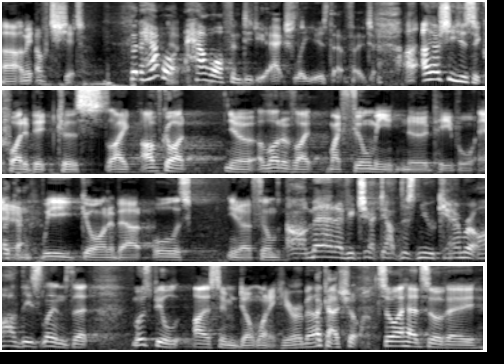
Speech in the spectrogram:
Uh, I mean, oh shit. But how how often did you actually use that feature? I, I actually use it quite a bit because, like, I've got you know a lot of like my filmy nerd people, and Okay. we go on about all this. You know, films. Oh man, have you checked out this new camera? Oh, these lenses that most people, I assume, don't want to hear about. Okay, sure. So I had sort of a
